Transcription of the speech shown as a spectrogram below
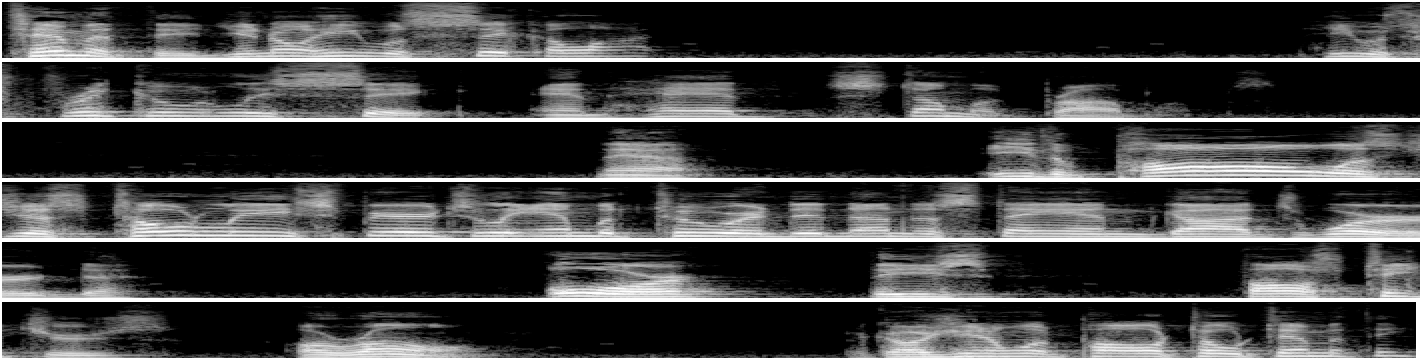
Timothy, you know he was sick a lot? He was frequently sick and had stomach problems. Now, either Paul was just totally spiritually immature and didn't understand God's word, or these false teachers are wrong. Because you know what Paul told Timothy?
